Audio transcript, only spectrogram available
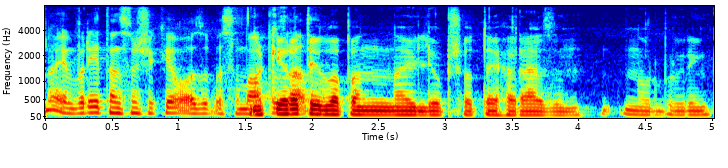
No, in verjetno sem še kaj vozil, pa sem malo. kjer ti je bila pa najljubša od teh razen Nürburgring?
